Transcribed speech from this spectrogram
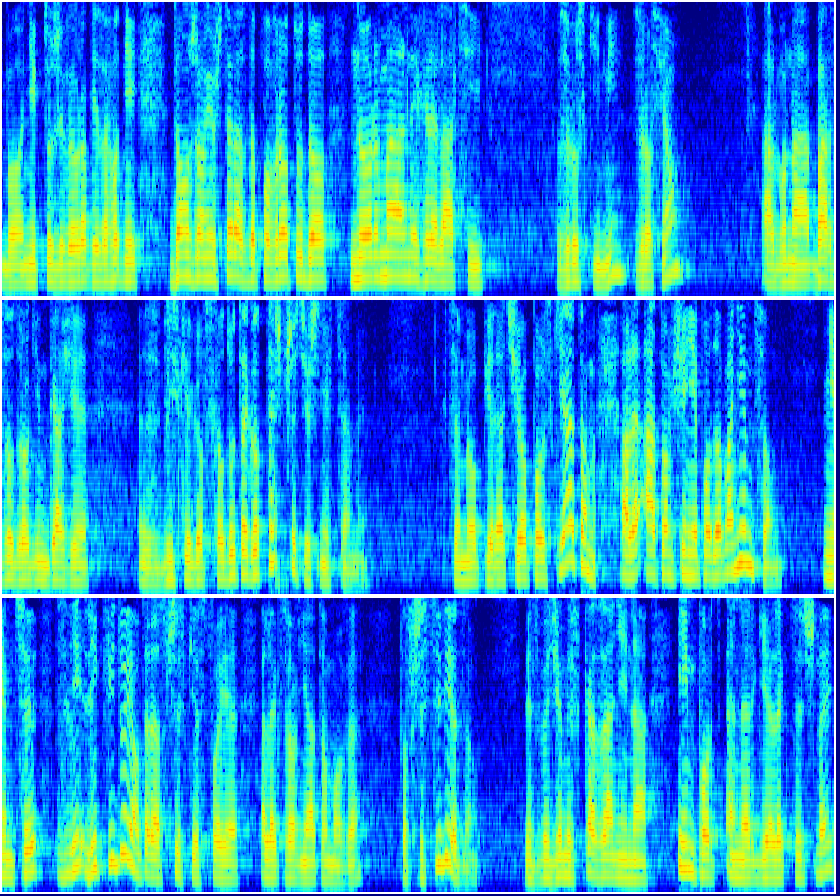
bo niektórzy w Europie Zachodniej dążą już teraz do powrotu do normalnych relacji z ruskimi, z Rosją, albo na bardzo drogim gazie z Bliskiego Wschodu. Tego też przecież nie chcemy. Chcemy opierać się o polski atom, ale atom się nie podoba Niemcom. Niemcy likwidują teraz wszystkie swoje elektrownie atomowe. To wszyscy wiedzą. Więc będziemy skazani na import energii elektrycznej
